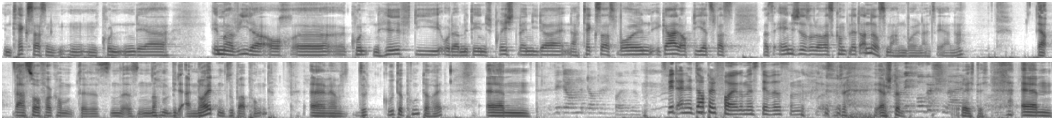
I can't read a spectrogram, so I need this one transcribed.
in Texas einen, einen Kunden, der immer wieder auch äh, Kunden hilft, die oder mit denen spricht, wenn die da nach Texas wollen, egal ob die jetzt was, was ähnliches oder was komplett anderes machen wollen als er, ne? Ja, da hast du auch vollkommen, das ist, ist noch wieder erneut ein super Punkt. Äh, wir haben so gute Punkte heute. Ähm, Es wird ja auch eine Doppelfolge. Es wird eine Doppelfolge, müsst ihr wissen. ja, stimmt. Nicht. Richtig. Ähm,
